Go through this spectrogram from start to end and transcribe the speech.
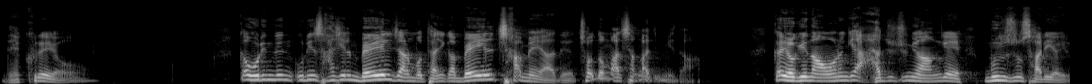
네, 그래요. 그러니까 우리는 우린 사실 매일 잘못하니까 매일 참해야 돼요. 저도 마찬가지입니다. 그러니까 여기 나오는 게 아주 중요한 게 문수살이에요.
